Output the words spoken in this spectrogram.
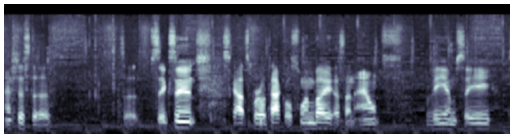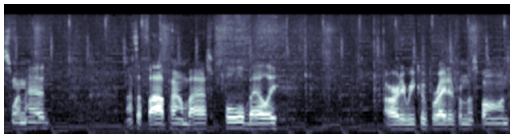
That's just a, it's a six inch Scottsboro tackle swim bait. That's an ounce VMC swim head. That's a five pound bass, full belly, already recuperated from the spawn.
